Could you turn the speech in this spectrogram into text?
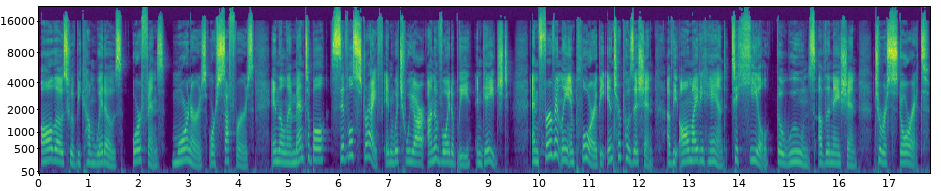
all those who have become widows, orphans, mourners, or sufferers in the lamentable civil strife in which we are unavoidably engaged, and fervently implore the interposition of the Almighty hand to heal the wounds of the nation, to restore it,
